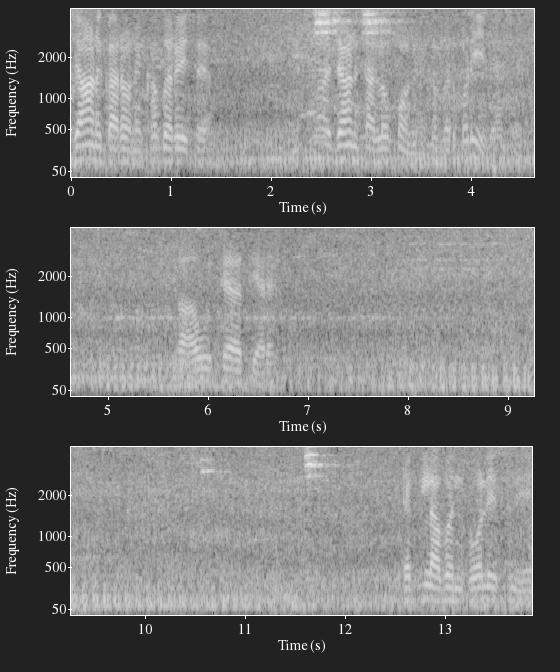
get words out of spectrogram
જાણકારોને ખબર હશે અજાણતા લોકોને ખબર પડી જશે તો આવું છે અત્યારે ઢગલાબંધ પોલીસની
